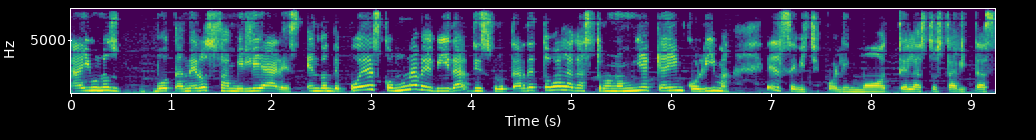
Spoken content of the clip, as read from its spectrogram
hay unos botaneros familiares en donde puedes con una bebida disfrutar de toda la gastronomía que hay en Colima, el ceviche colimote, las tostaditas,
